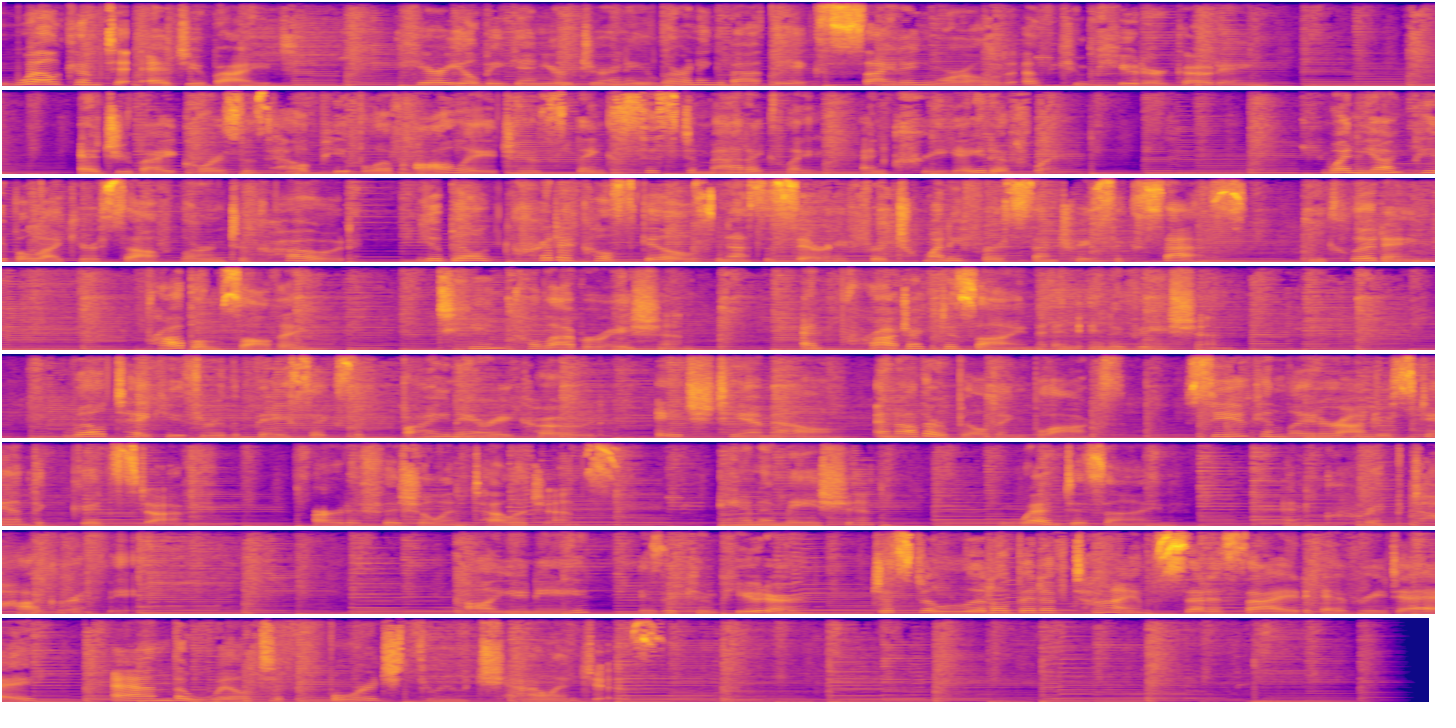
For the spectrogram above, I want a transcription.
Welcome to EduBite. Here you'll begin your journey learning about the exciting world of computer coding. EduBite courses help people of all ages think systematically and creatively. When young people like yourself learn to code, you build critical skills necessary for 21st century success, including problem solving, team collaboration, and project design and innovation. We'll take you through the basics of binary code, HTML, and other building blocks so you can later understand the good stuff artificial intelligence, animation, web design, and cryptography. All you need is a computer, just a little bit of time set aside every day, and the will to forge through challenges.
